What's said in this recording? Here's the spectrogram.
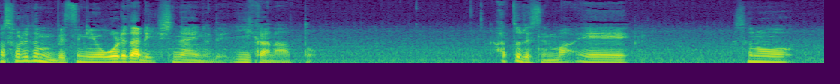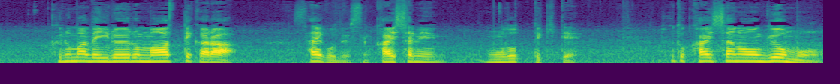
あ、それでも別に汚れたりしないのでいいかなと。あとですね、まあえー、その車でいろいろ回ってから最後ですね会社に戻ってきてちょっと会社の業務を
